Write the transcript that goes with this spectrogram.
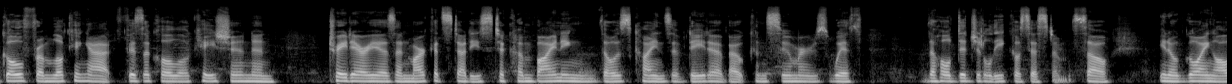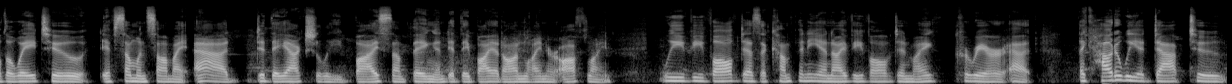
go from looking at physical location and trade areas and market studies to combining those kinds of data about consumers with the whole digital ecosystem. So, you know, going all the way to if someone saw my ad, did they actually buy something and did they buy it online or offline? we've evolved as a company and I've evolved in my career at like how do we adapt to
